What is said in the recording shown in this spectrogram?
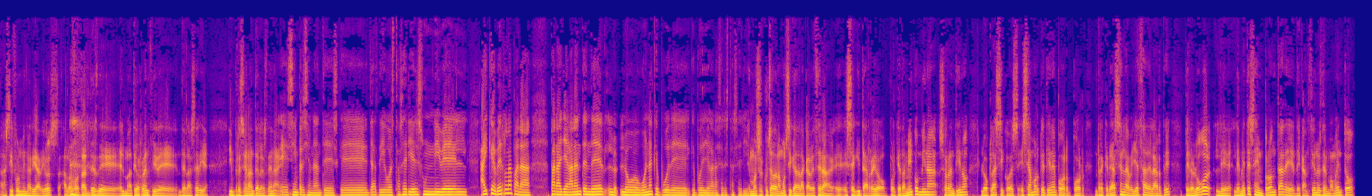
Así fulminaría a Dios a los votantes de el Mateo Renzi de, de, la serie. Impresionante la escena. ¿eh? Es impresionante, es que ya te digo, esta serie es un nivel... Hay que verla para, para llegar a entender lo, lo, buena que puede, que puede llegar a ser esta serie. Hemos escuchado la música de la cabecera, e, ese guitarreo, porque también combina Sorrentino lo clásico, es ese amor que tiene por, por recrearse en la belleza del arte, pero luego le, le mete esa impronta de, de canciones del momento,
